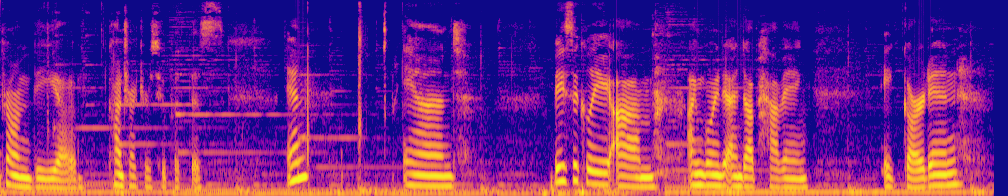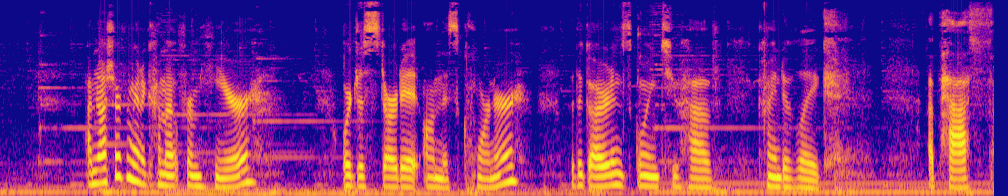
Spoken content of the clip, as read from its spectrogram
from the uh, contractors who put this in. And basically, um, I'm going to end up having a garden. I'm not sure if I'm gonna come out from here or just start it on this corner, but the garden's going to have kind of like a path,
